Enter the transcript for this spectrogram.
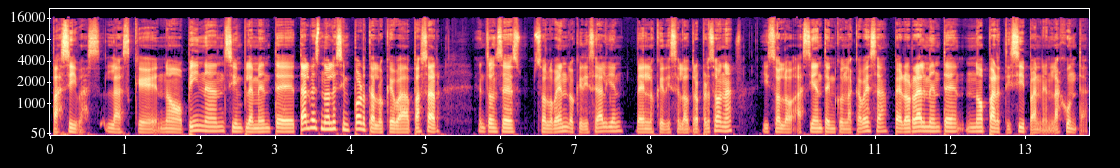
pasivas, las que no opinan, simplemente tal vez no les importa lo que va a pasar, entonces solo ven lo que dice alguien, ven lo que dice la otra persona y solo asienten con la cabeza, pero realmente no participan en la junta,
